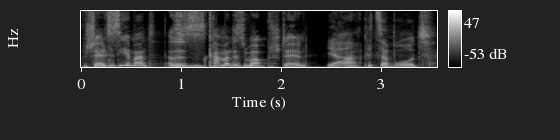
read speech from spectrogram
Bestellt es jemand? Also das, kann man das überhaupt bestellen? Ja, Pizzabrot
